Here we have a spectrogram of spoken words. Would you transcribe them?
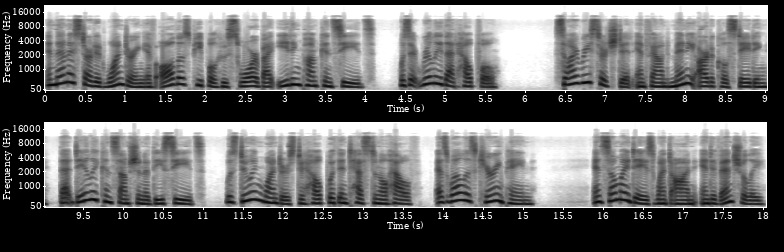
And then I started wondering if all those people who swore by eating pumpkin seeds, was it really that helpful? So I researched it and found many articles stating that daily consumption of these seeds was doing wonders to help with intestinal health, as well as curing pain. And so my days went on and eventually,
